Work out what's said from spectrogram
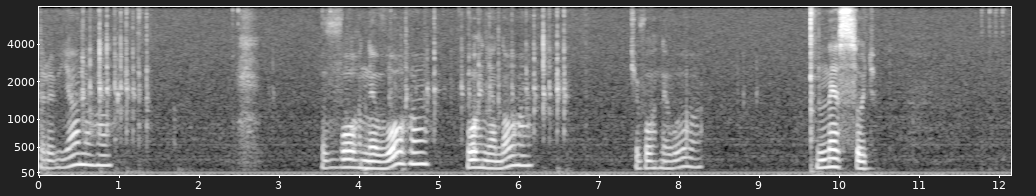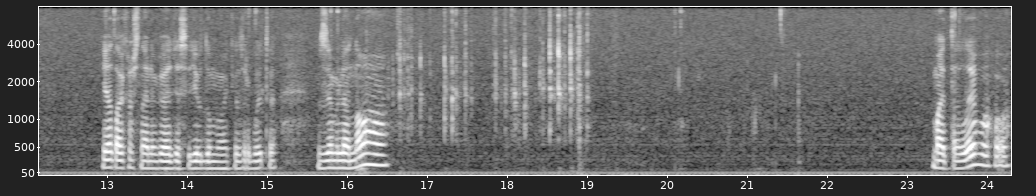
Дерев'яного. Вогневого. Вогняного. Чи вогневого. Не суть. Я також на олімпіаді сидів, думаю, як зробити. Земляного. Металевого.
